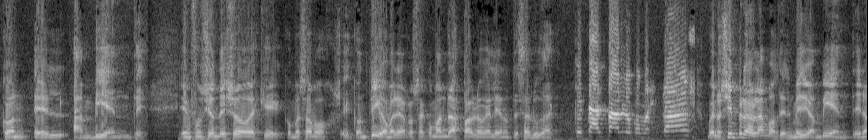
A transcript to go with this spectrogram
con el ambiente. En función de ello es que conversamos eh, contigo, María Rosa. ¿Cómo andás? Pablo Galeano te saluda. ¿Qué tal, Pablo? ¿Cómo estás? Bueno, siempre hablamos del medio ambiente, ¿no?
